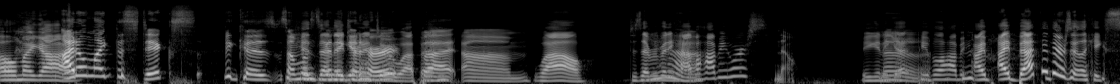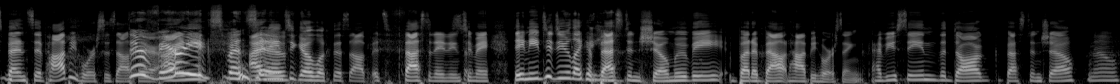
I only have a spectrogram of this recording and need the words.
Oh my god! I don't like the sticks because someone's then gonna they get turn into a hurt. weapon. But um, Wow. Does everybody have Yeah. a hobby horse? no, Are you gonna No, get no, no. people a hobby? I I bet that there's like expensive hobby horses out there. they're there. very need, expensive. I need to go look this up. It's fascinating to me. They need to do like a Yeah. best in show movie, but about hobby horsing. Have you seen the dog best in show? no,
